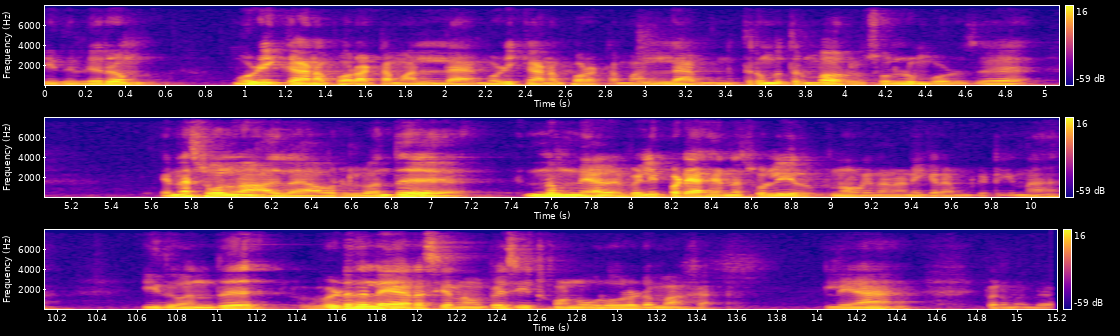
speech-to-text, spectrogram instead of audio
இது வெறும் மொழிக்கான போராட்டம் அல்ல மொழிக்கான போராட்டம் அல்ல அப்படின்னு திரும்ப திரும்ப அவர்கள் சொல்லும் பொழுது என்ன சொல்லணும்? அதில் அவர்கள் வந்து இன்னும் நெ வெளிப்படையாக என்ன சொல்லியிருக்கணும் அப்படின்னு நான் நினைக்கிறேன் அப்படின்னு கேட்டிங்கன்னா இது வந்து விடுதலை அரசியல் நம்ம பேசிகிட்டு இருக்கோம் நூறு வருடமாக இல்லையா? இப்போ நம்ம இந்த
